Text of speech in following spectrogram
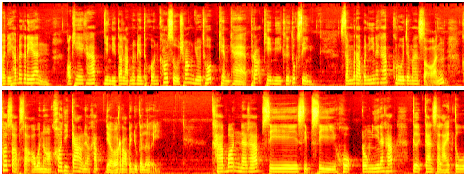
วัสดีครับนักเรียน โอเคครับ ยินดีต้อนรับนักเรียนทุกคนเข้าสู่ช่อง YouTube เคมแคร์เพราะเคมีคือทุกสิ่งสำหรับวันนี้นะครับ ครูจะมาสอนข้อสอบสอวนข้อที่ 9 แล้วครับ เดี๋ยวเราไปดูกันเลยคาร์บอนนะครับ C14 6 ตรงนี้นะครับ เกิดการสลายตัว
